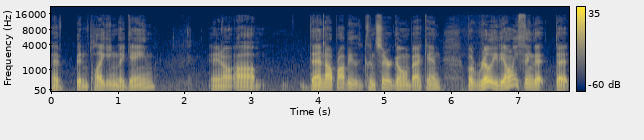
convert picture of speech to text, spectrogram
have been plaguing the game. You know, um, then I'll probably consider going back in. But really, the only thing that that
